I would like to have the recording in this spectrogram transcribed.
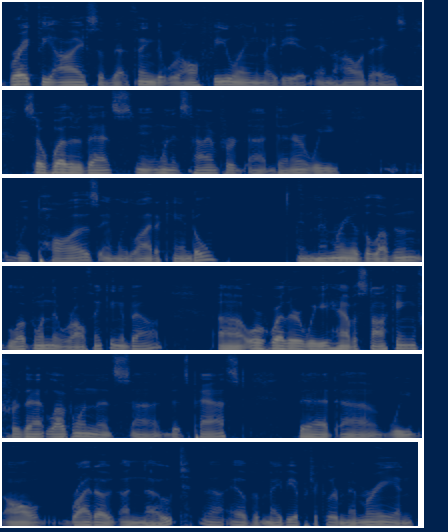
break the ice of that thing that we're all feeling maybe at, in the holidays. So whether that's you know, when it's time for uh, dinner, we we pause and we light a candle in memory of the loved one, loved one that we're all thinking about, uh, or whether we have a stocking for that loved one that's uh, that's passed. That uh, we all write a, a note uh, of maybe a particular memory and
